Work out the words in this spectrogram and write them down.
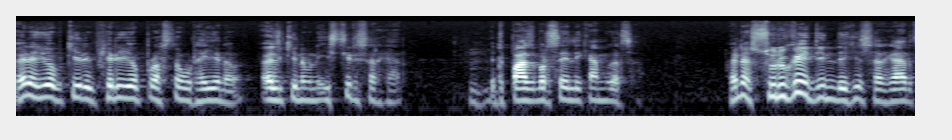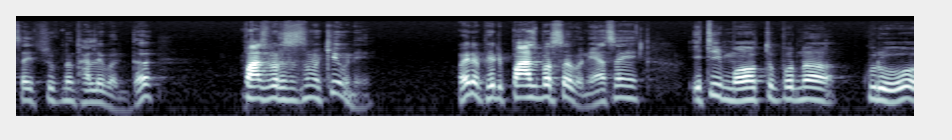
होइन यो के अरे फेरि यो प्रश्न उठाइएन अहिले किनभने स्थिर सरकार। यो त पाँच वर्षले काम गर्छ। होइन सुरुकै दिनदेखि सरकार चाहिँ चुक्न थाल्यो भने त पाँच वर्षसम्म के हुने? होइन फेरि पाँच वर्ष भने चाहिँ यति महत्त्वपूर्ण कुरो हो।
